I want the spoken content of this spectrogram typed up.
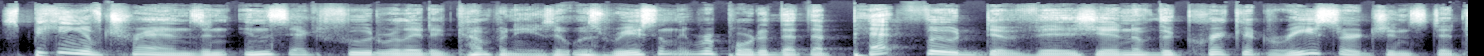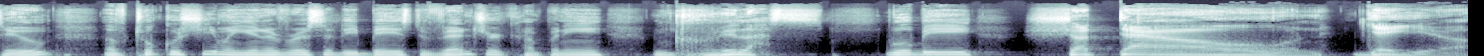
Speaking of trends in insect food related companies, it was recently reported that the pet food division of the Cricket Research Institute of Tokushima University based venture company Gryllus will be shut down. Yeah.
